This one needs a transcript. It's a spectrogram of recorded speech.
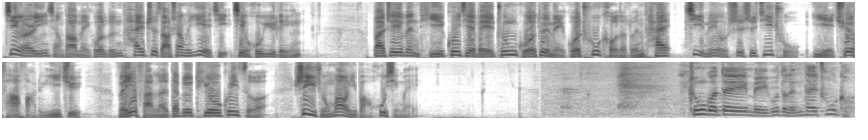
进而影响到美国轮胎制造商的业绩近乎于零。把这一问题归结为中国对美国出口的轮胎既没有事实基础，也缺乏法律依据，违反了 WTO 规则，是一种贸易保护行为。中国对美国的轮胎出口，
